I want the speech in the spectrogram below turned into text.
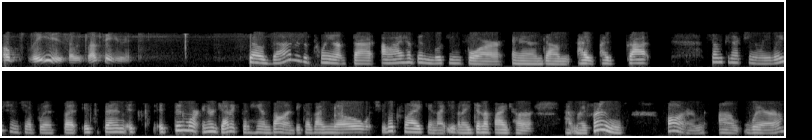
Oh, please. I would love to hear it. So that is a plant that I have been looking for, and um, I, I've got some connection and relationship with, but it's been it's it's been more energetic than hands on because I know what she looks like, and I even identified her at my friend's farm um, where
